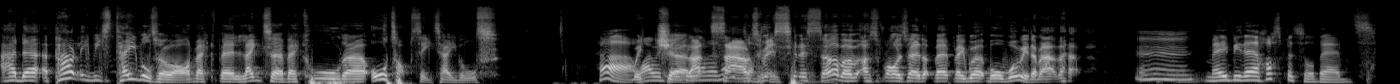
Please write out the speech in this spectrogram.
And uh, apparently, these tables are on. They're, they're later, they're called uh, autopsy tables, Ah, why would which uh, that sounds a bit sinister. I'm, I'm surprised they, they, they weren't more worried about that. Maybe they're hospital beds.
